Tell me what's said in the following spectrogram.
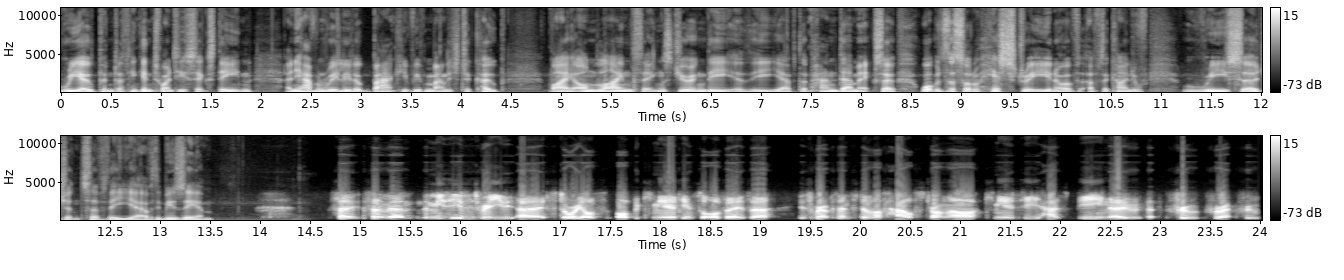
reopened, I think, in 2016, and you haven't really looked back. You've even managed to cope by online things during the the uh, the pandemic. So, what was the sort of history, you know, of, of the kind of resurgence of the uh, of the museum? So, so um, the museum is really uh, a story of, of the community and sort of is a is a representative of how strong our community has been over, through, through through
